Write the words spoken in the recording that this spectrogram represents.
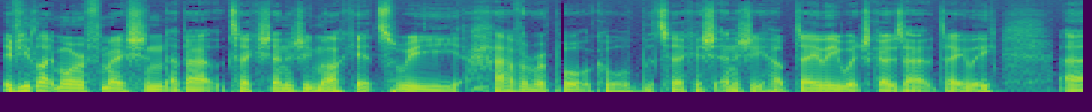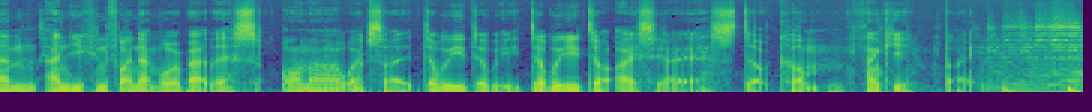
If you'd like more information about Turkish energy markets, we have a report called the Turkish Energy Hub Daily, which goes out daily. Um, and you can find out more about this on our website, www.icis.com. Thank you. Bye.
